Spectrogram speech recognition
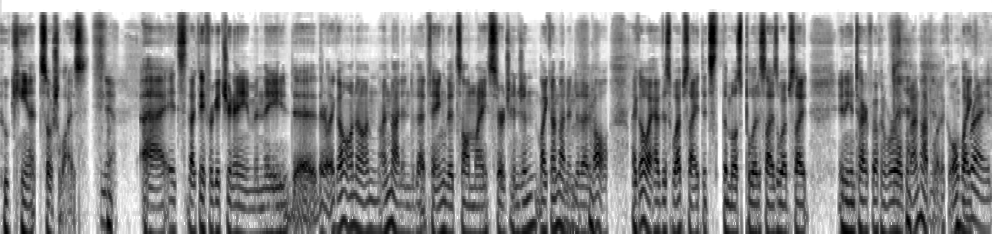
who can't socialize. Yeah. Uh, it's like they forget your name and they uh, they're like, oh no, I'm I'm not into that thing that's on my search engine. Like I'm not into that at all. Like oh, I have this website that's the most politicized website in the entire fucking world, but I'm not political. Like Right.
